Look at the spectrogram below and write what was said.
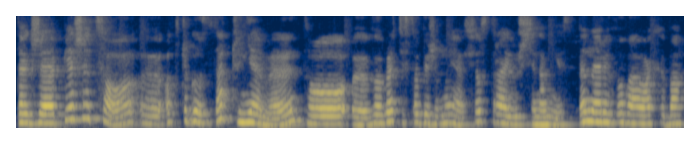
także pierwsze co, y, od czego zaczniemy, to y, wyobraźcie sobie, że moja siostra już się na mnie zdenerwowała chyba,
